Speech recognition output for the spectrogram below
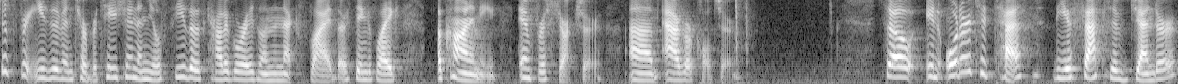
just for ease of interpretation, and you'll see those categories on the next slide. They're things like economy, infrastructure, um, agriculture. So in order to test the effect of gender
